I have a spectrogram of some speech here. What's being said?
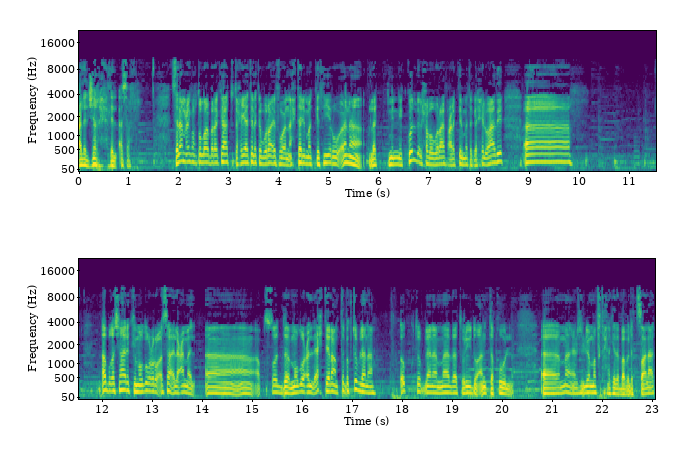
على الجرح للأسف. السلام عليكم ورحمة الله وبركاته. تحياتي لك أبو رائف وأنا أحترمك كثير وأنا لك مني كل الحب أبو رائف على كلمتك الحلوة هذه. آه أبغى أشارك في موضوع رؤساء العمل. آه أقصد موضوع الاحترام. طيب اكتب لنا اكتب لنا ماذا تريد أن تقول. آه ما اليوم ما فتحنا كذا باب الاتصالات.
